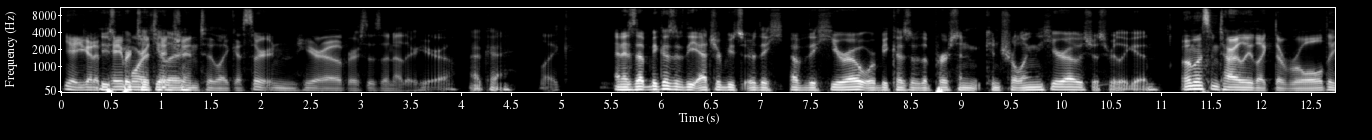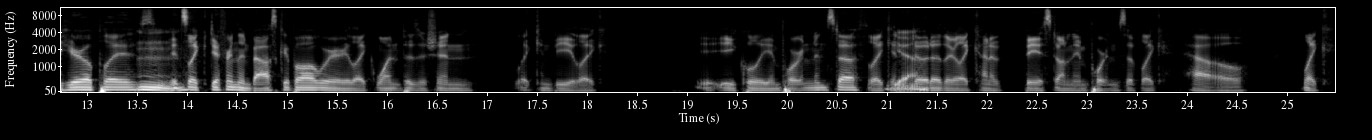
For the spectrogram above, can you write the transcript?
Yeah, you got to These pay more attention to like a certain hero versus another hero. Okay. Like And is that because of the attributes or the of the hero, or because of the person controlling the hero is just really good? almost entirely like the role the hero plays. Mm. It's like different than basketball where like one position like can be like e- equally important and stuff. Like in Yeah. Dota they're like kind of based on the importance of like how like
